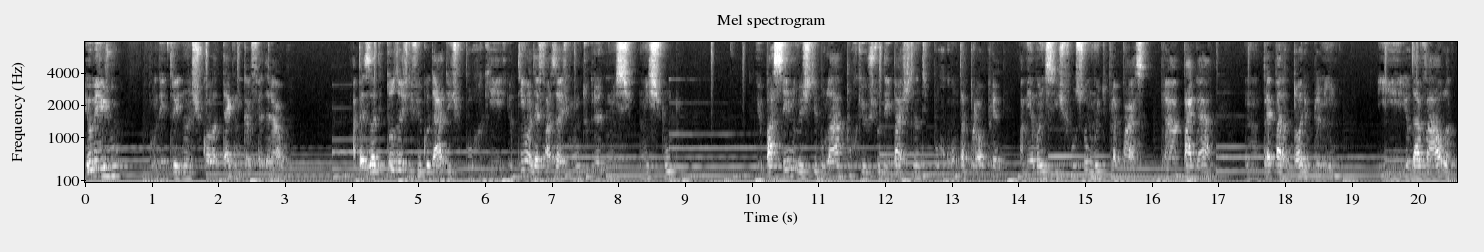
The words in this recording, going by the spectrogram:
Eu mesmo, quando entrei na escola técnica federal, apesar de todas as dificuldades, porque eu tenho uma defasagem muito grande no estudo, passei no vestibular porque eu estudei bastante por conta própria. A minha mãe se esforçou muito para pagar um preparatório para mim e eu dava aula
